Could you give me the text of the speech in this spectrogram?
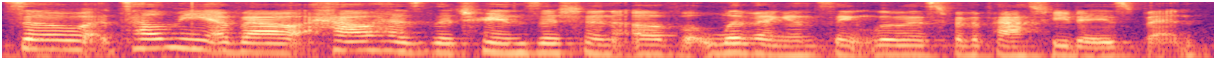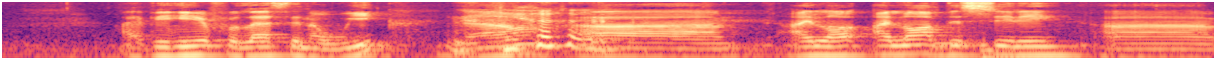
So tell me about how has the transition of living in St. Louis for the past few days been? I've been here for less than a week now. uh, I love I love this city. Uh,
